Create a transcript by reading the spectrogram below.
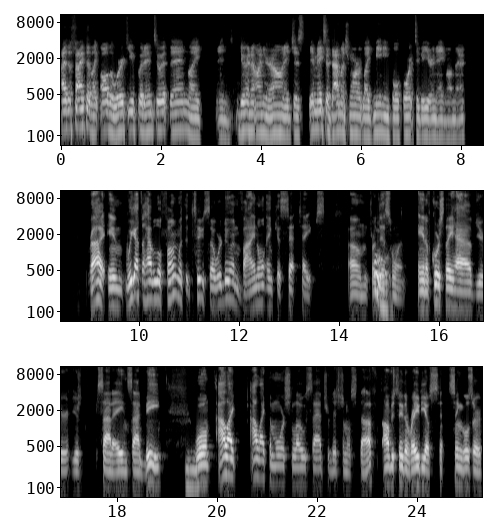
I, the fact that like all the work you put into it, then like and doing it on your own, it just it makes it that much more like meaningful for it to be your name on there. Right. And we got to have a little fun with it too. So we're doing vinyl and cassette tapes um, for Ooh. this one. And of course they have your your side A and side B. Mhm. Well, I like I like the more slow, sad, traditional stuff. Obviously, the radio s- singles are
